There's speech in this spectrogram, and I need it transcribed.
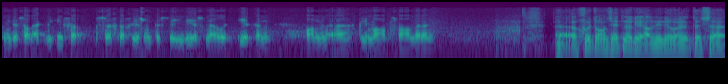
En dis sal ek bietjie versigtig wees om te sê hierdie is nou 'n teken van 'n uh, klimaatsverandering. Uh, goed, ons het nou die El Niño en dit is 'n uh,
